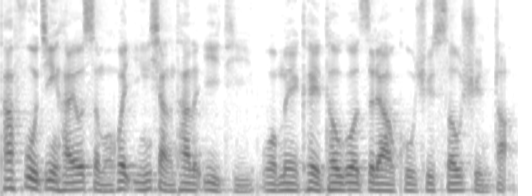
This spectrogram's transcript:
它附近还有什么会影响它的议题，我们也可以透过资料库去搜寻到。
